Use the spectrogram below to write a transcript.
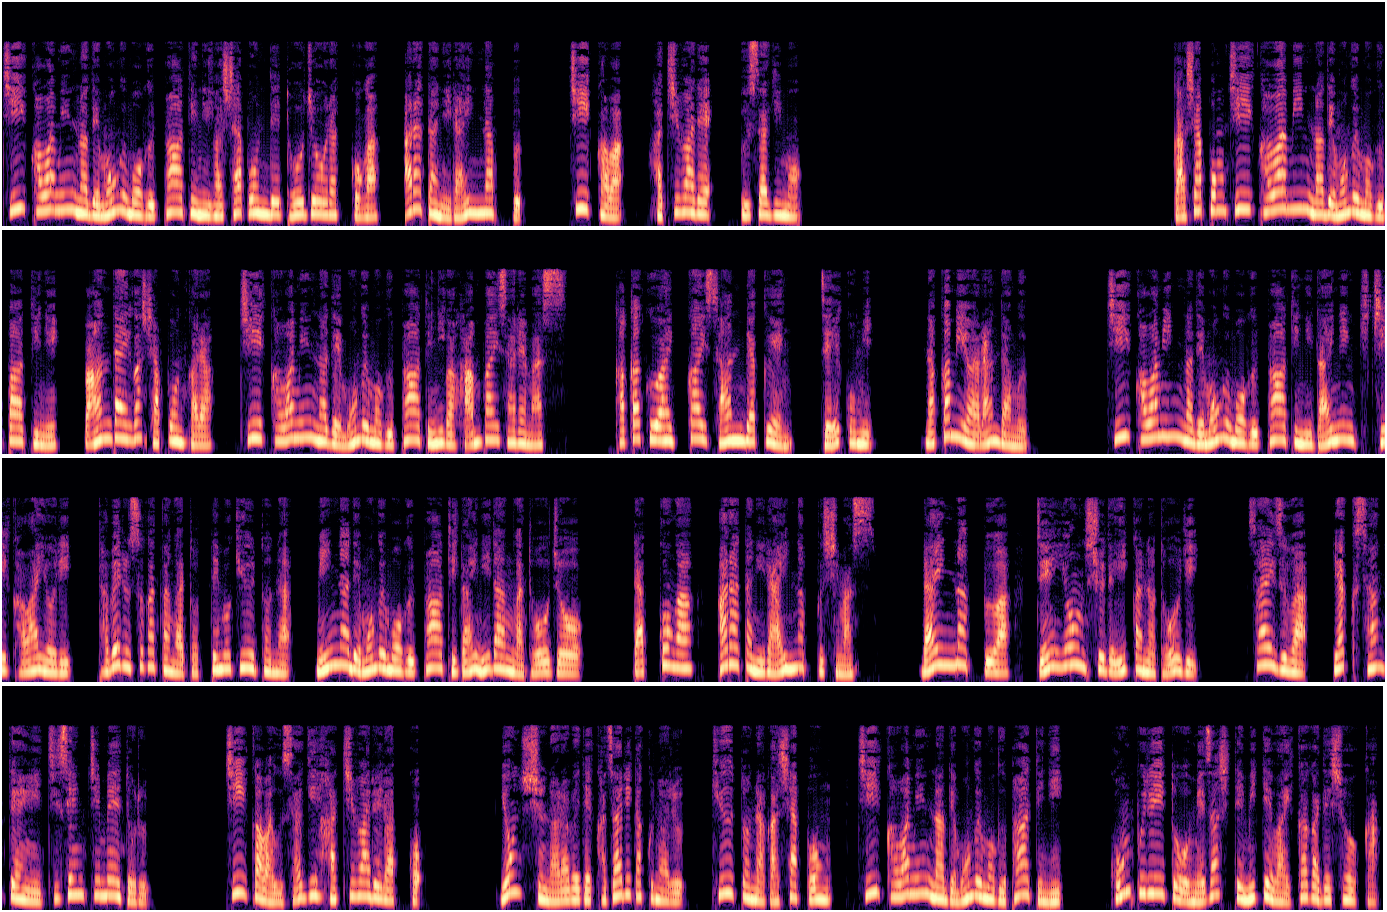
ちいかわみんなでもぐもぐパーティーにガシャポンで登場ラッコが新たにラインナップ。ちいかわ、八割れ、うさぎも。ガシャポンちいかわみんなでもぐもぐパーティーに、バンダイガシャポンから、ちいかわみんなでもぐもぐパーティーにが販売されます。価格は1回300円、税込み。中身はランダム。ちいかわみんなでもぐもぐパーティーに大人気ちいかわより、食べる姿がとってもキュートな、みんなでもぐもぐパーティ第2弾が登場。ラッコが新たにラインナップします。ラインナップは全4種で以下の通り。サイズは約3.1センチメートル。チーカはウサギ8割ラッコ。4種並べで飾りたくなるキュートなガシャポン。チーカはみんなでもぐもぐパーティにコンプリートを目指してみてはいかがでしょうか。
